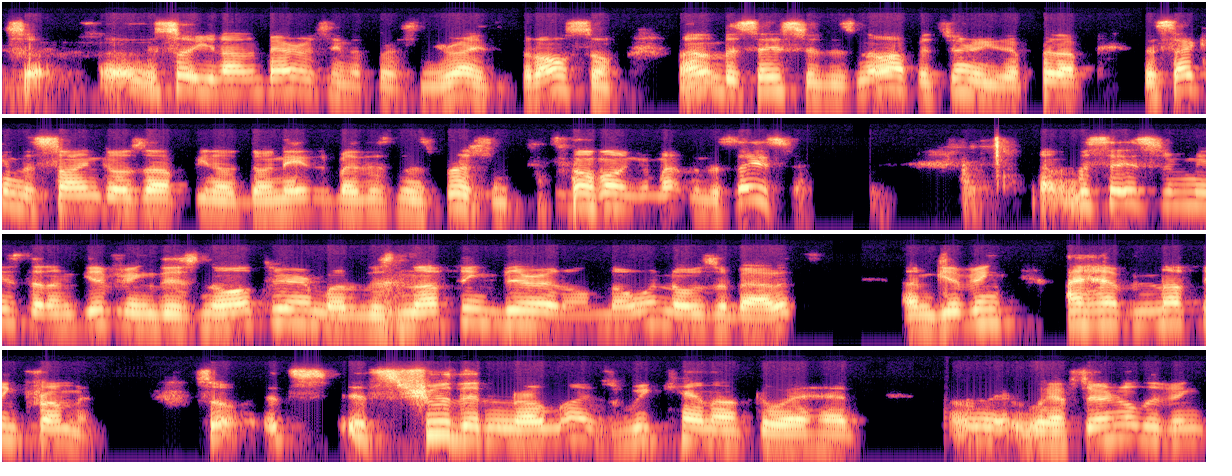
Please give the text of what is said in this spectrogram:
So, uh, so you're not embarrassing the person. You're right, but also Matan B'Seser, there's no opportunity to put up. The second the sign goes up, you know, donated by this and this person, it's no longer Matan B'Seser. Matan B'Seser means that I'm giving. There's no ulterior motive. There's nothing there at all. No one knows about it. I'm giving. I have nothing from it. So it's it's true that in our lives we cannot go ahead. Uh, We have to earn a living.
